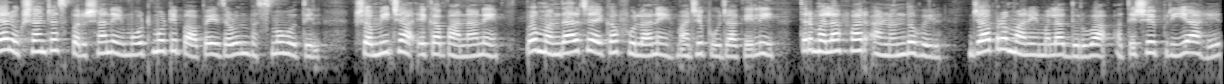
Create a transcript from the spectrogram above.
या वृक्षांच्या स्पर्शाने मोठमोठी पापे जळून भस्म होतील. शमीच्या एका पानाने व मंदारच्या एका फुलाने माझी पूजा केली तर मला फार आनंद होईल. ज्याप्रमाणे मला दुर्वा अतिशय प्रिय आहे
